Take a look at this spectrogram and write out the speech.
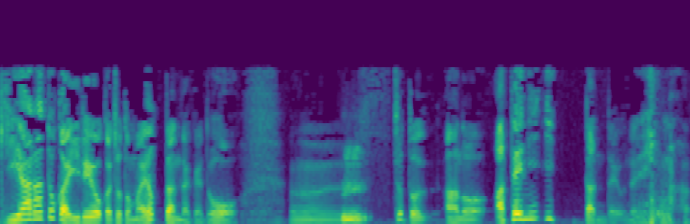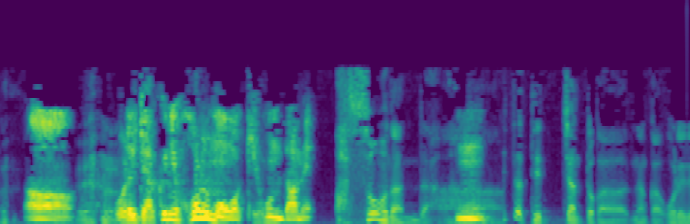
ギアラとか入れようかちょっと迷ったんだけど、う。うんん。ちょっと、あの、当てに行ったんだよね、今。ああ。うん俺逆にホルモンは基本ダメ。あ、そうなんだ。うん実はてっちゃんとか、なんか俺、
